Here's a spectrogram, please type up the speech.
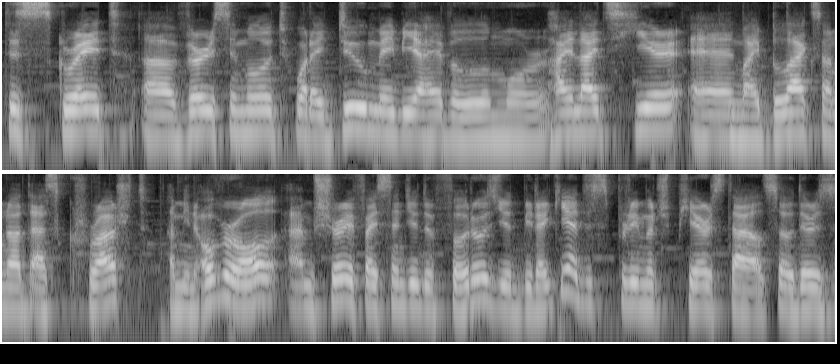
this is great, uh, very similar to what I do. Maybe I have a little more highlights here and my blacks are not as crushed. I mean, overall, I'm sure if I send you the photos, you'd be like, yeah, this is pretty much Pierre style. So there's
